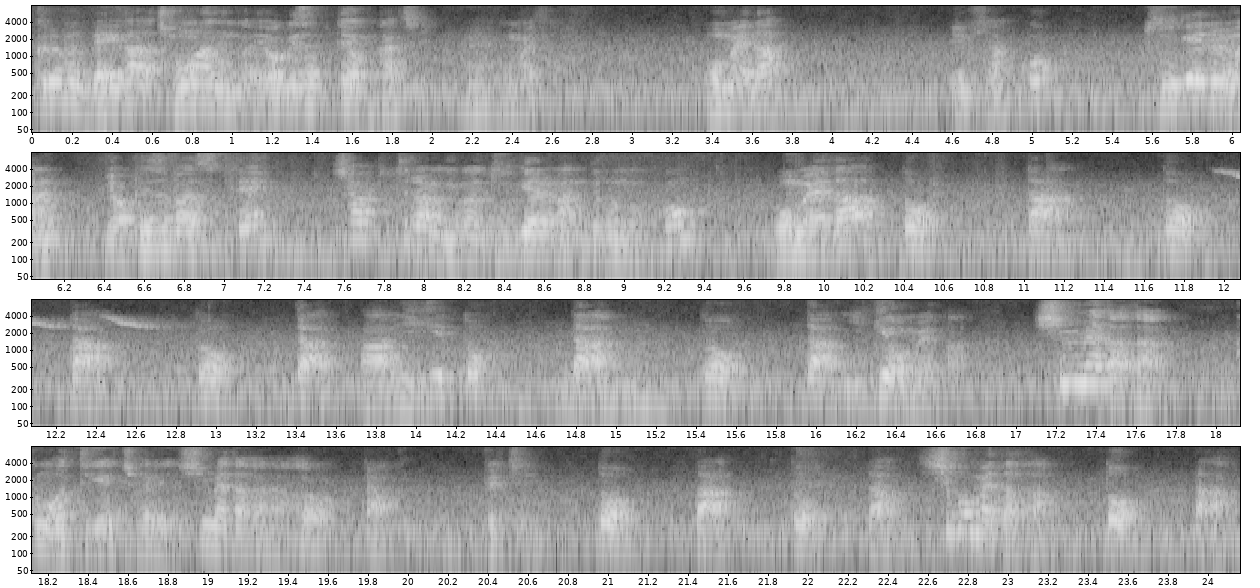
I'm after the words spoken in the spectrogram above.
그러면 내가 정하는 거야. 여기서부터 여기까지. 네. 5m. 5m. 이렇게 잡고 두 개를 만, 옆에서 봤을 때 샤프트랑 이거 두 개를 만들어 놓고 5m 또 딱, 또 딱, 또 딱. 아, 이게 또 딱, 또 딱. 이게 5m. 10m다. 그럼 어떻게 쳐야 10m가 나가? 또 딱. 그렇지. 또, 딱, 또, 딱. 15m다. 또, 딱.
